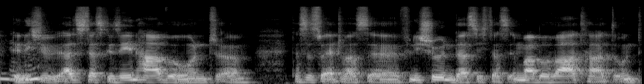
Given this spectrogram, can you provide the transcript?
ja. den ich, als ich das gesehen habe und äh, das ist so etwas, äh, finde ich schön, dass sich das immer bewahrt hat und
